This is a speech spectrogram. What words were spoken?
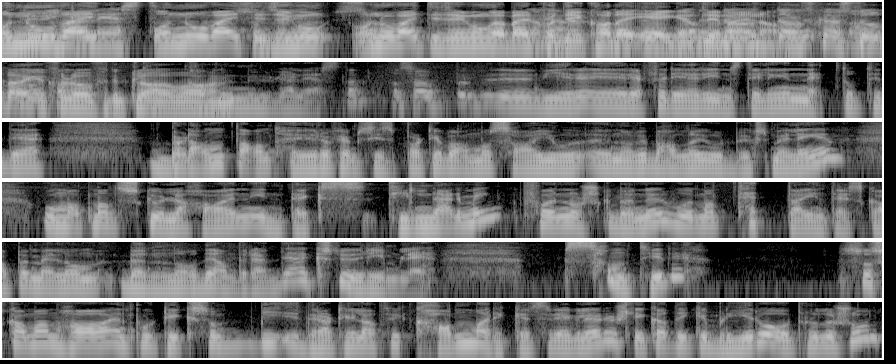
Og nå, vet, og nå vet ikke engang Arbeiderpartiet hva de egentlig mener. Da skal Storberget få lov til å klare hva han altså, Vi refererer innstillingen nettopp til det annet Høyre og Fremskrittspartiet var med og sa når vi behandla jordbruksmeldingen, om at man skulle ha en inntektstilnærming for norske bønder, hvor man tetta inntektsgapet mellom bøndene og de andre. Det er ikke så urimelig. Samtidig så skal man ha en politikk som bidrar til at vi kan markedsregulere, slik at det ikke blir overproduksjon.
